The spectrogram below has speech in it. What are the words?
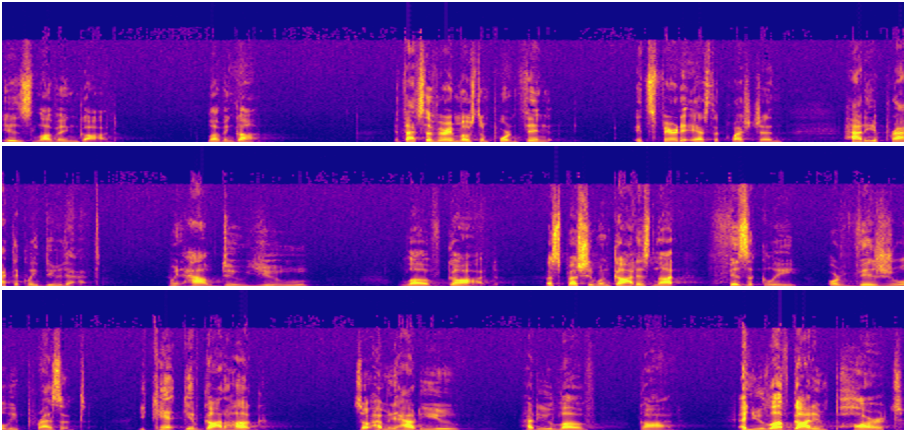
is loving God. Loving God. If that's the very most important thing, it's fair to ask the question how do you practically do that? I mean, how do you love God? Especially when God is not physically or visually present. You can't give God a hug. So, I mean, how do you how do you love God? And you love God in part,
